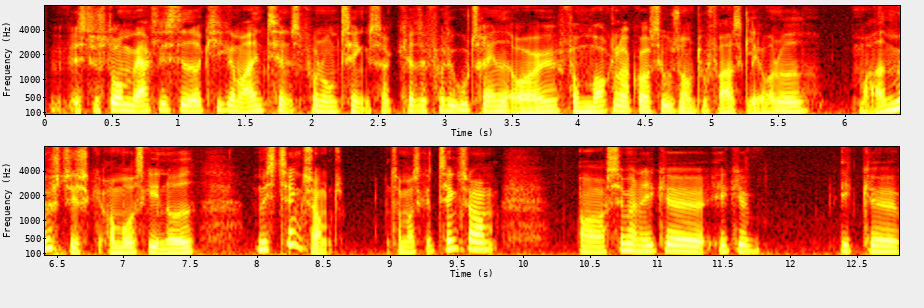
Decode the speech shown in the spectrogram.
hvis du står mærkeligt sted og kigger meget intens på nogle ting, så kan det få det utrænede øje for mokler godt se ud, som om du faktisk laver noget meget mystisk, og måske noget mistænksomt. Så man skal tænke sig om, og simpelthen ikke, ikke, ikke,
